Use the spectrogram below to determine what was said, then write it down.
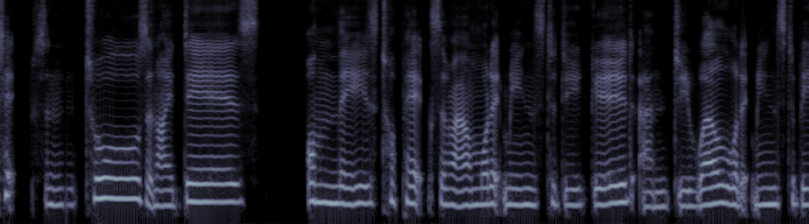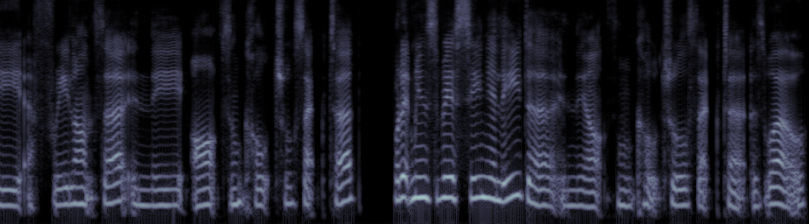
tips and tools and ideas on these topics around what it means to do good and do well, what it means to be a freelancer in the arts and cultural sector, what it means to be a senior leader in the arts and cultural sector as well.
